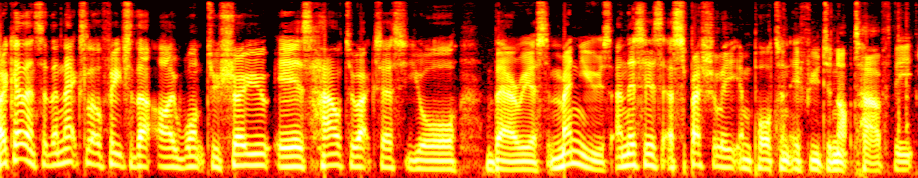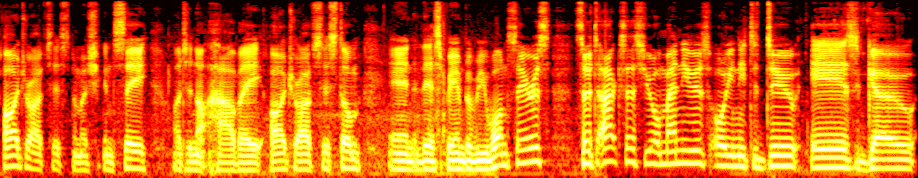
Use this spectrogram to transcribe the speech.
Okay then, so the next little feature that I want to show you is how to access your various menus. And this is especially important if you do not have the iDrive system. As you can see, I do not have a iDrive system in this BMW 1 Series. So to access your menus, all you need to do is go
